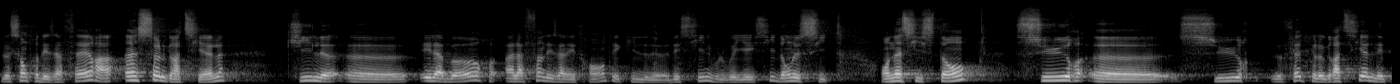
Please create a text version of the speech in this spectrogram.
le centre des affaires à un seul gratte-ciel qu'il élabore à la fin des années 30 et qu'il dessine, vous le voyez ici, dans le site, en insistant sur, sur le fait que le gratte-ciel n'est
